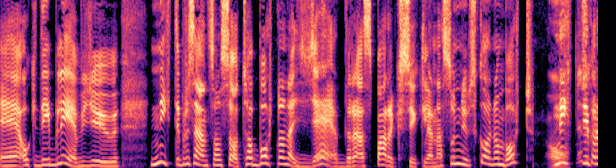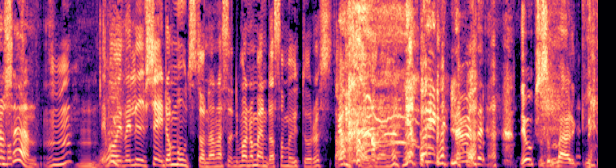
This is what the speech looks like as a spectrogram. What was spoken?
Eh, och det blev ju 90% som sa ta bort de där jädra sparkcyklarna. Så nu ska de bort. 90 procent? Det var ju väl i och för sig de motståndarna, så det var de enda som var ute och röstade. Ja, det är också så märkligt.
